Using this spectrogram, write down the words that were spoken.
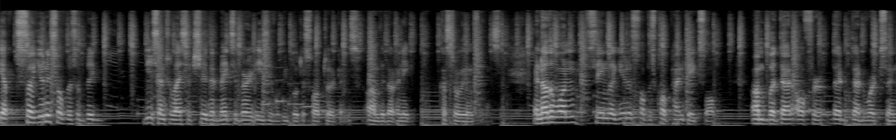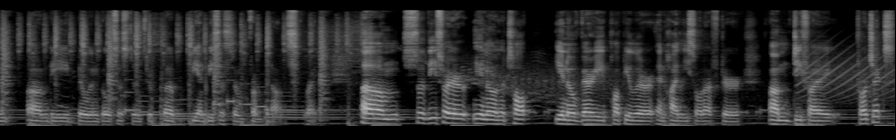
Yep. So Uniswap is a big decentralized exchange that makes it very easy for people to swap tokens um, without any custodial fees. Another one, same like Uniswap, is called PancakeSwap, um, but that offer that that works in um, the bill and bill system through uh, BNB system from Binance, right? Um, so these are you know the top you know very popular and highly sought after um, DeFi projects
